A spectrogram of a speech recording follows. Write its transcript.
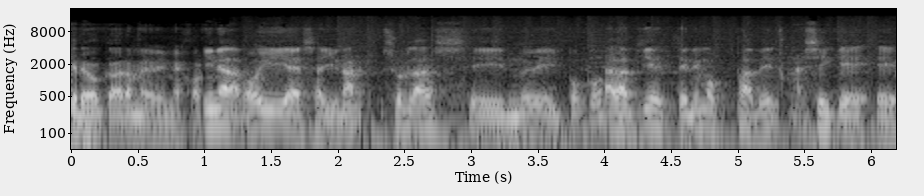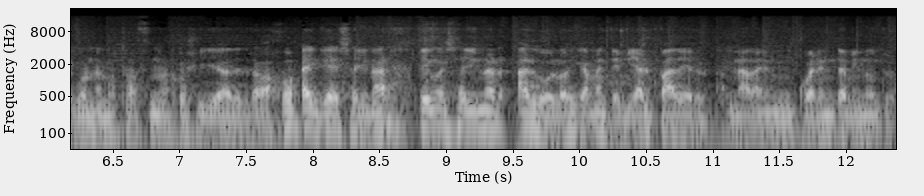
creo que ahora me veis mejor. Y nada, voy a desayunar. Son las eh, 9 y poco. A las 10 tenemos pádel, así que, eh, bueno, hemos estado haciendo unas cosillas de trabajo. Hay que desayunar. Tengo que desayunar algo, lógicamente, vía el pádel, nada, en 40 minutos.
